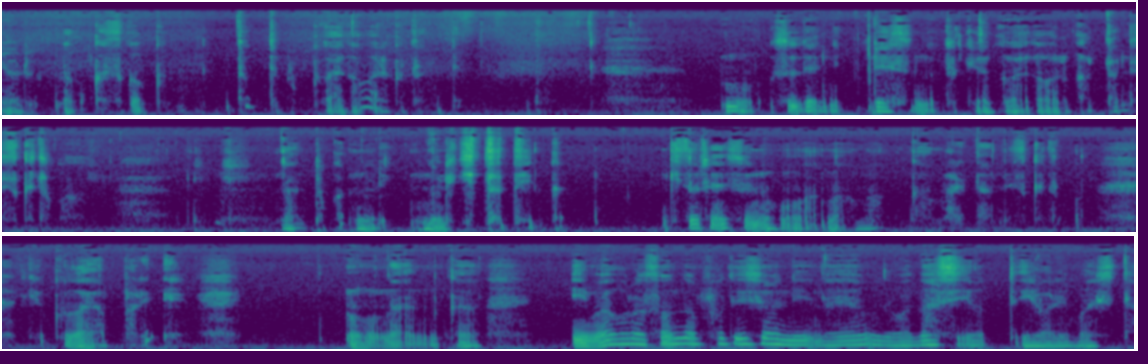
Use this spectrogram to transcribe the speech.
夜なんかすごくとっても具合が悪くなって。もうすでにレッスンの時は具合が悪かったんですけど。なんとか乗り乗り切ったっていうか基礎練習の方はまあまあ頑張れたんですけど。曲がやっぱりもうなんか今頃そんなポジションに悩むのはなしよって言われました。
